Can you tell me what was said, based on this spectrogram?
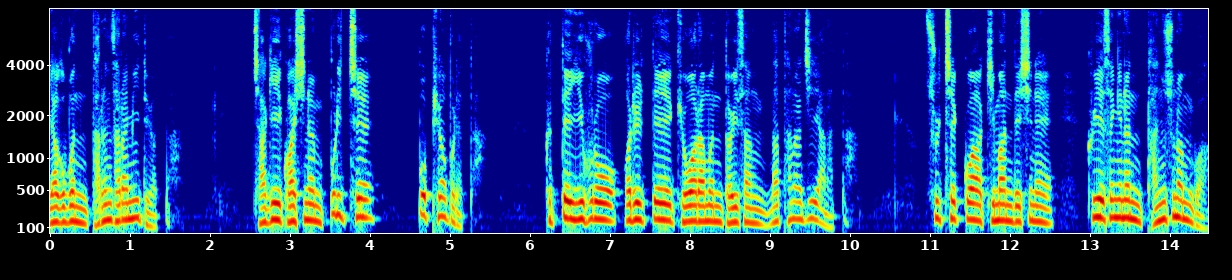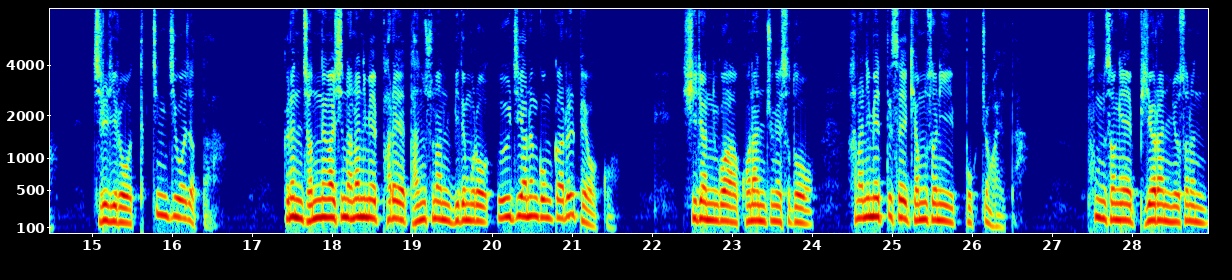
야곱은 다른 사람이 되었다. 자기 과신은 뿌리채 뽑혀버렸다. 그때 이후로 어릴 때의 교활함은 더 이상 나타나지 않았다. 술책과 기만 대신에 그의 생애는 단순함과 진리로 특징 지워졌다. 그는 전능하신 하나님의 팔에 단순한 믿음으로 의지하는 공과를 배웠고 시련과 고난 중에서도 하나님의 뜻에 겸손히 복종하였다. 품성의 비열한 요소는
